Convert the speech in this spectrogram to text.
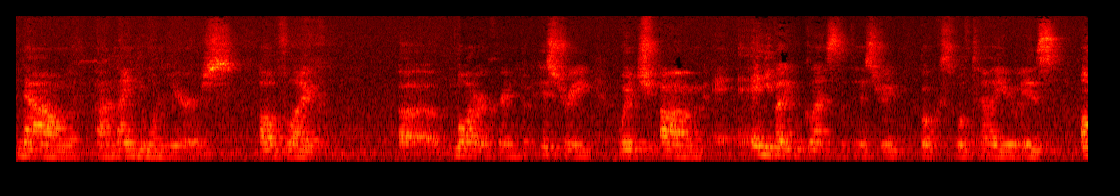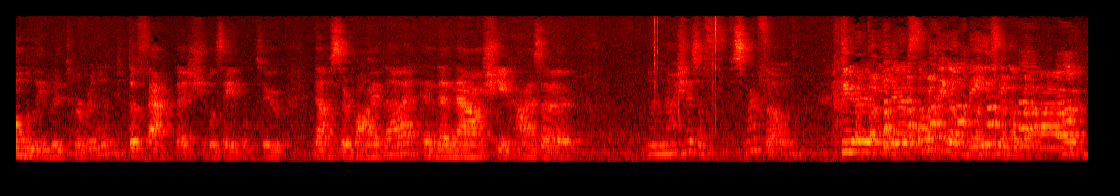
now uh, 91 years of like uh, modern Korean history, which um, anybody who glances at the history books will tell you is unbelievably turbulent. The fact that she was able to now survive that, and then now she has a now she has a f- smartphone. You know what I mean? There's something amazing about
